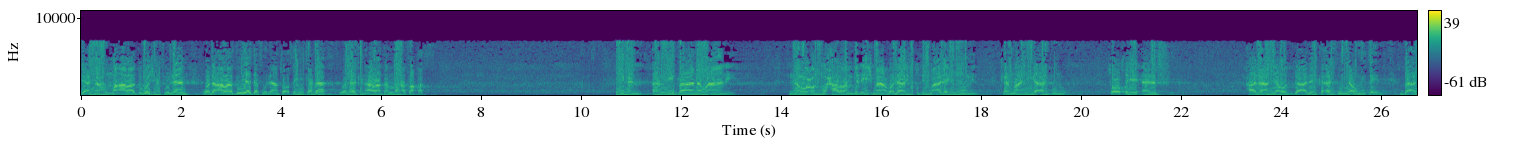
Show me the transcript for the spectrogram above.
لأنهم ما أرادوا وجه فلان ولا أرادوا يد فلان تعطيه كذا ولكن أراد الله فقط. إذا الربا نوعان. نوع محرم بالإجماع ولا يقدم عليه المؤمن كما هي البنوك. تعطيه ألف على أن يرد عليك ألف ومئة ومئتين. بعد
